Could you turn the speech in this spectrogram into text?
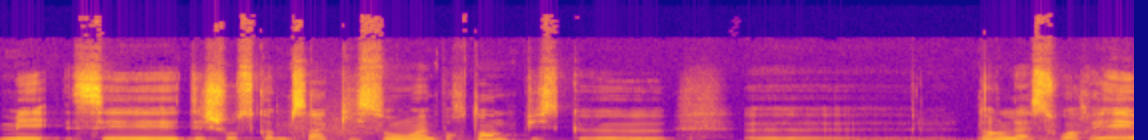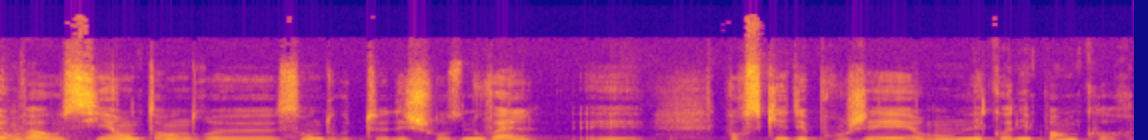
Mais c'est des choses comme ça qui sont importantes, puisque euh, dans la soirée, on va aussi entendre euh, sans doute des choses nouvelles. Et pour ce qui est des projets, on ne les connaît pas encore.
